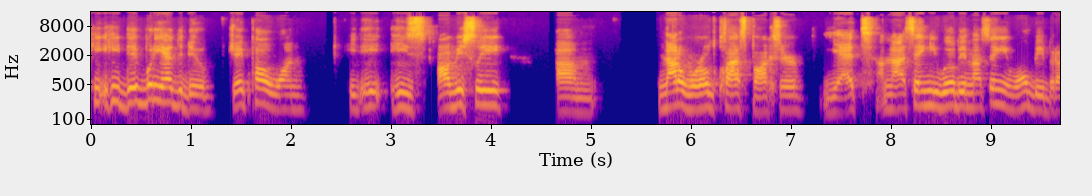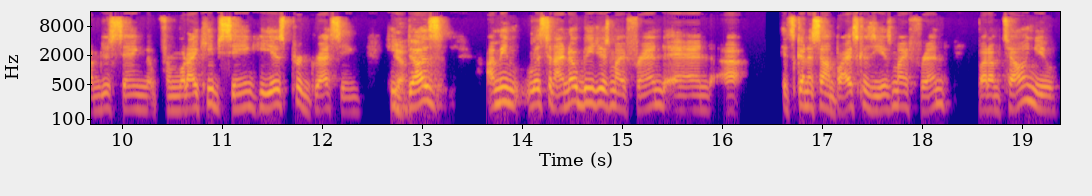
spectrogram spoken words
he he did what he had to do. Jake Paul won. He, he he's obviously um, not a world class boxer yet. I'm not saying he will be. I'm not saying he won't be, but I'm just saying that from what I keep seeing, he is progressing. He yeah. does. I mean, listen, I know BJ is my friend, and uh, it's going to sound biased because he is my friend, but I'm telling you,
